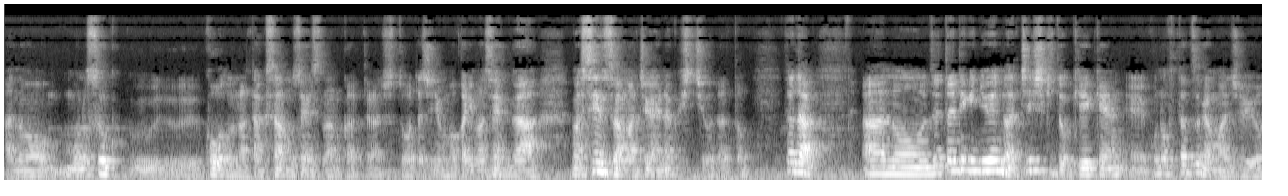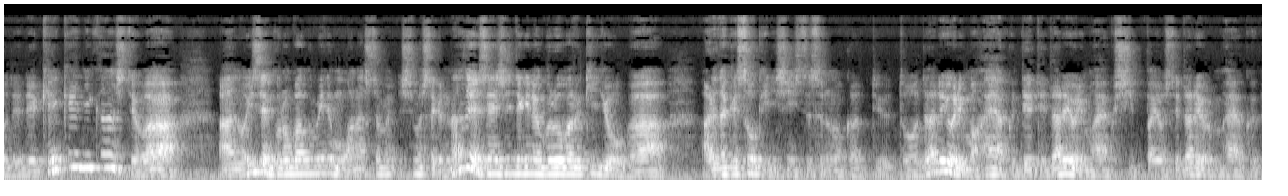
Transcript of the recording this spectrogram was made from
あの、ものすごく高度なたくさんのセンスなのかっていうのはちょっと私にもわかりませんが、まあ、センスは間違いなく必要だと。ただ、あの、絶対的に言えるのは知識と経験、えこの二つがまあ重要で、で、経験に関しては、あの、以前この番組でもお話ししましたけど、なぜ先進的なグローバル企業があれだけ早期に進出するのかっていうと、誰よりも早く出て、誰よりも早く失敗をして、誰よりも早く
